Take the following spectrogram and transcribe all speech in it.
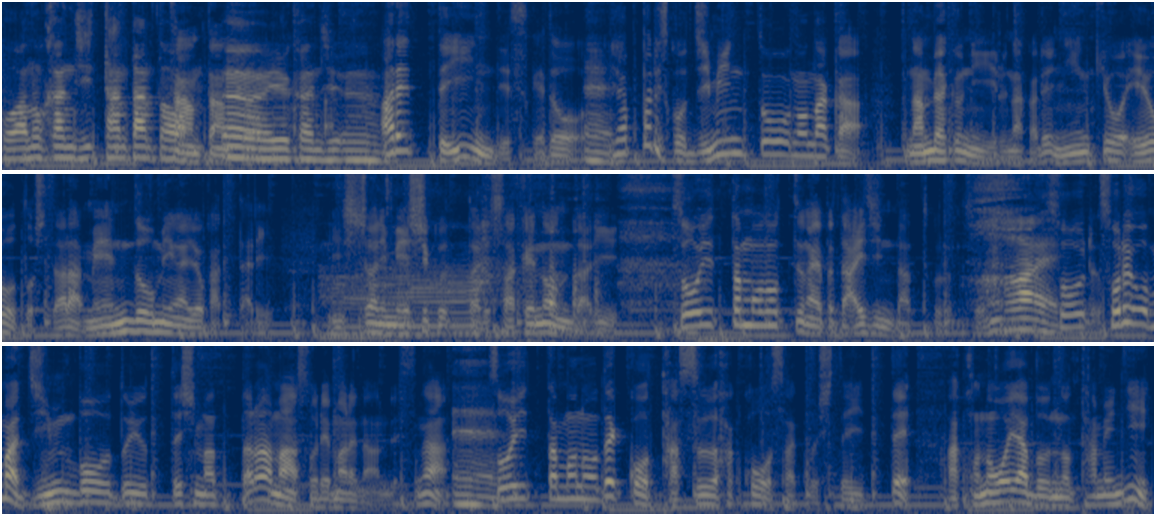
こうあの感じ淡々と。淡々と、うん、いう感じ、うん、あれっていいんですけど、ええ、やっぱりこう自民党の中何百人いる中で人気を得ようとしたら面倒見が良かったり一緒に飯食ったり酒飲んだりそういったものっていうのはやっぱ大事になってくるんですよね。はい、そそれをまあ人望と言ってしまったらまあそれまでなんですが、え。そういったものでこう多数派工作していってあこの親分のために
